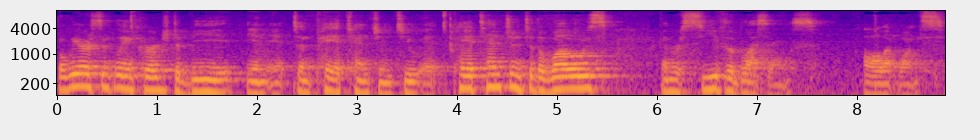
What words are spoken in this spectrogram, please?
But we are simply encouraged to be in it and pay attention to it. Pay attention to the woes and receive the blessings all at once.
